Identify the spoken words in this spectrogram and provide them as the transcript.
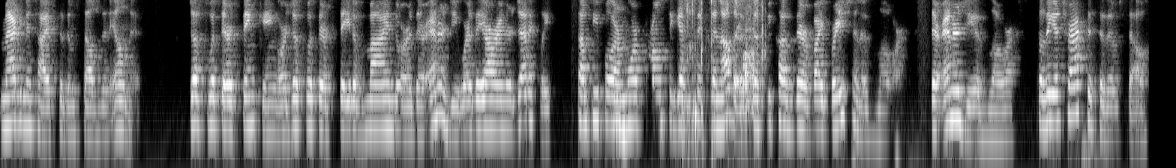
magnetize to themselves an illness just with their thinking or just with their state of mind or their energy, where they are energetically. Some people are hmm. more prone to get sick than others just because their vibration is lower, their energy is lower. So they attract it to themselves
